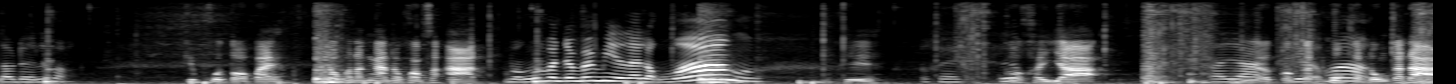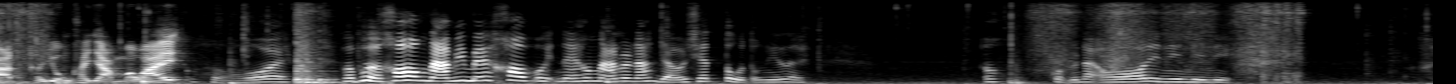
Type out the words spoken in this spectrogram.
เราเดินหรือเปล่าเก็บขวดต่อไป เจ้าพนักงานทำความสะอาด หวังว่ามันจะไม่มีอะไรหรอกมั้งโอเค โอเค ก็ขยะ ขยะแล้วก็เยกระอะพกมากระดงกระดาษขยงขยำเอาไว้ โอ้โหยเผลอๆเข้าห้องน้ำนี่ไม่เข้าไปในห้องน้ำเลยนะ เดี๋ยวเช็ดตูดตรงนี้เลย เอ้ากดไม่ได้ อ๋อ นี่นี่นี่นี่โอเค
